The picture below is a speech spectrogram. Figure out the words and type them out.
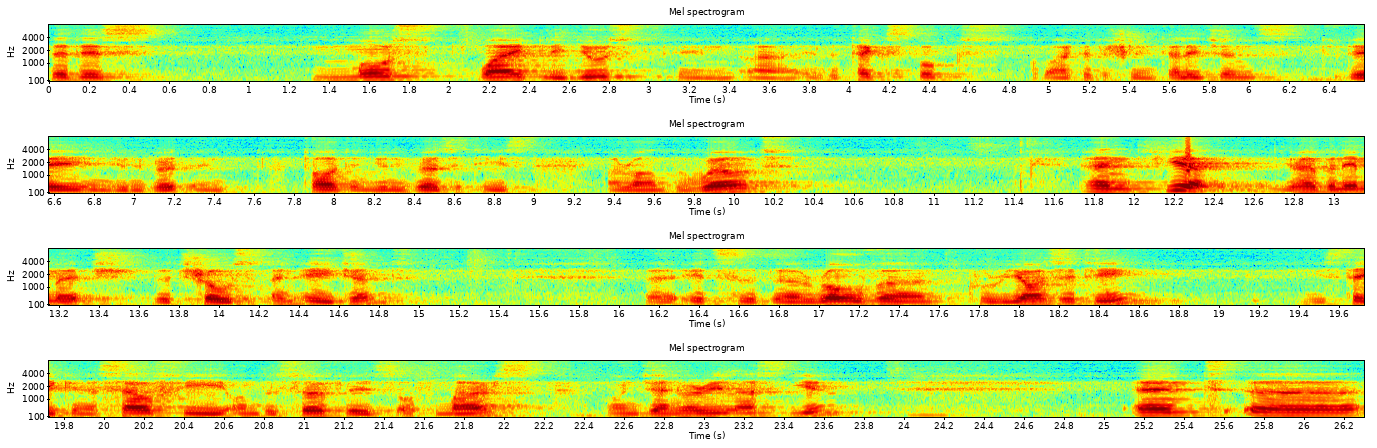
that is most widely used in, uh, in the textbooks of artificial intelligence today in univer- taught in universities around the world. And here you have an image that shows an agent. Uh, it's the rover Curiosity. He's taken a selfie on the surface of Mars on January last year. And uh,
